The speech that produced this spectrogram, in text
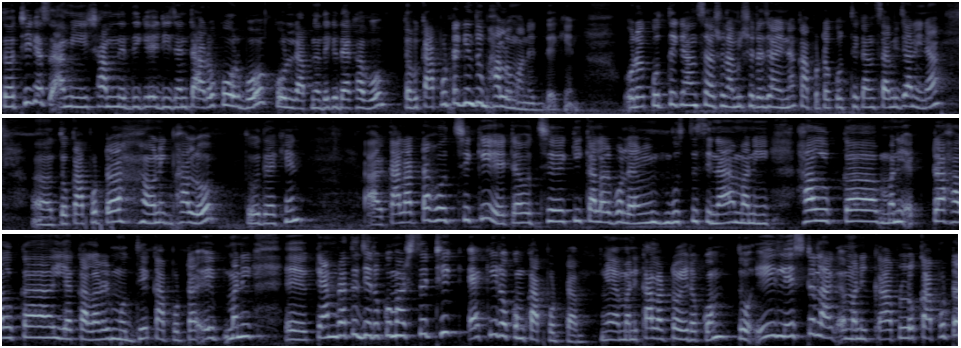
তো ঠিক আছে, আমি সামনের দিকে এই ডিজাইনটা আরও করব, করলে আপনাদেরকে দেখাবো। তবে কাপড়টা কিন্তু ভালো মানের, দেখেন। ওরা কোত্থেকে আনছে, আসলে আমি সেটা জানি না, কাপড়টা কোত্থেকে আনছে আমি জানি না। তো কাপড়টা অনেক ভালো। তো দেখেন, আর কালারটা হচ্ছে কি, এটা হচ্ছে কি কালার বলে আমি বুঝতেছি না মানে হালকা মানে একটা হালকা ইয়া কালারের মধ্যে কাপড়টা, এই মানে ক্যামেরাতে যেরকম আসছে ঠিক একই রকম কাপড়টা মানে কালারটাও এরকম। তো এই লেসটা লাগা মানে কাপড়, কাপড়টা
